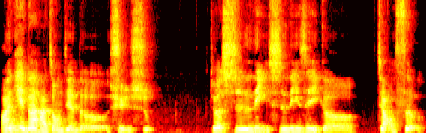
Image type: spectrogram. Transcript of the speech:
我还念一段它中间的叙述。就是实力，实力是一个角色。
